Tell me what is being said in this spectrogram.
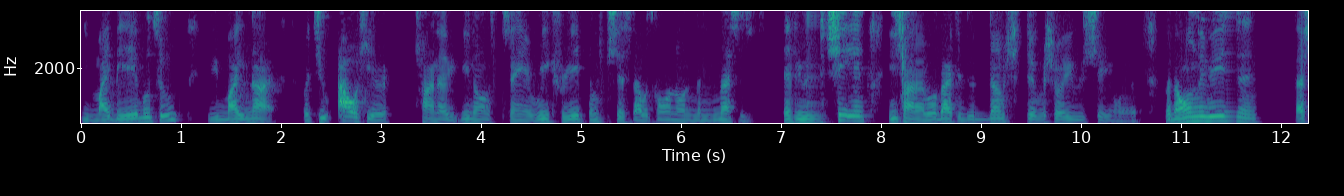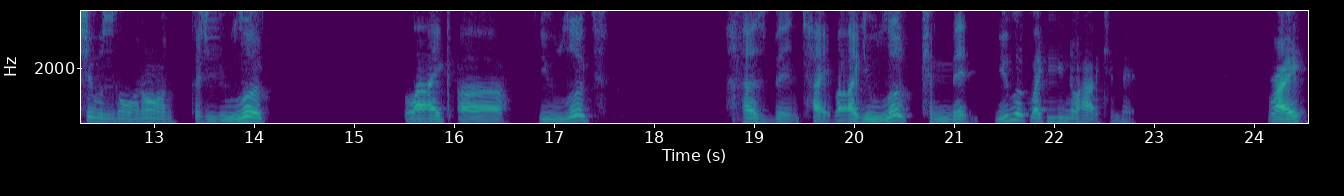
You might be able to, you might not, but you out here trying to, you know, what I'm saying recreate them shits that was going on in the messages. If he was cheating, you trying to go back to do dumb shit with sure he was cheating with. But the only reason that shit was going on because you look like uh you looked husband type. Like you look commit, you look like you know how to commit. Right?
